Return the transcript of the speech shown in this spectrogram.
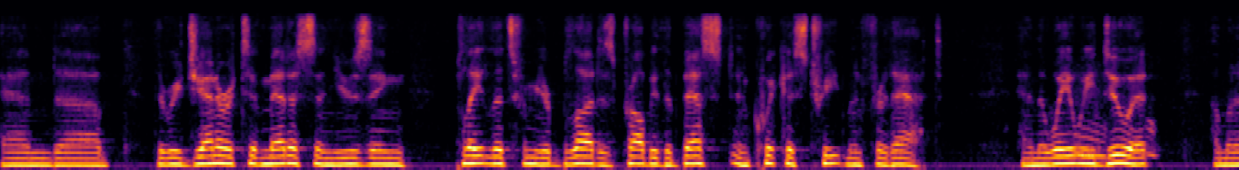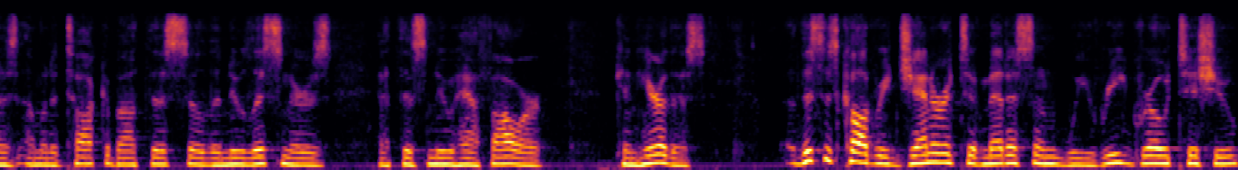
and uh, the regenerative medicine using platelets from your blood is probably the best and quickest treatment for that. And the way we do it, I'm going to I'm going to talk about this so the new listeners at this new half hour can hear this. This is called regenerative medicine. We regrow tissue.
